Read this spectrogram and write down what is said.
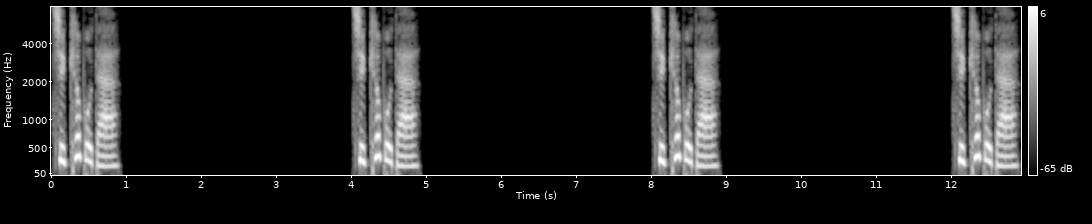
지켜보다. 지켜보다 지켜보다. 지켜보다.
